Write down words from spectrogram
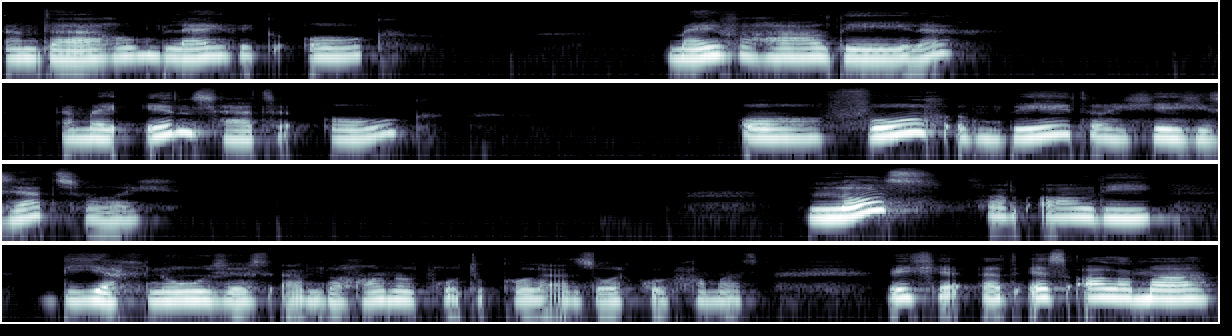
En daarom blijf ik ook mijn verhaal delen en mij inzetten ook voor een betere GGZ-zorg. Los van al die diagnoses en behandelprotocollen en zorgprogramma's. Weet je, het is allemaal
